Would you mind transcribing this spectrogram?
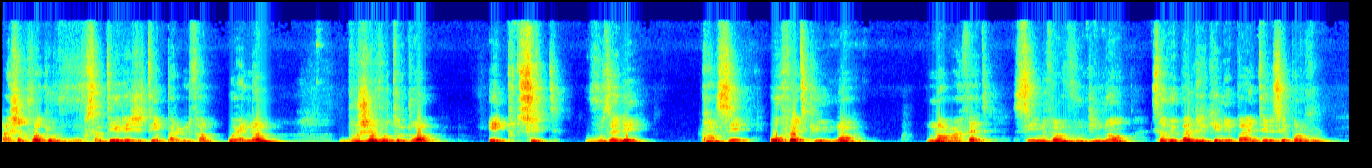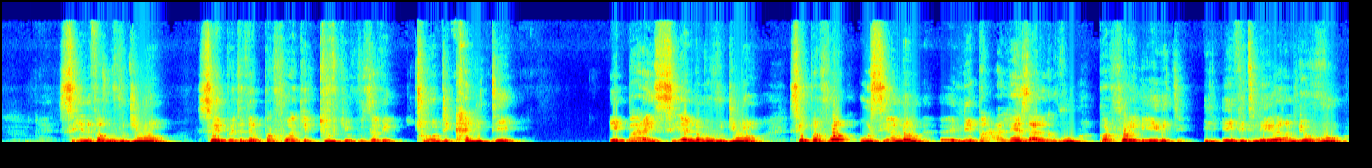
à chaque fois que vous vous sentez rejeté par une femme ou un homme, bougez votre doigt et tout de suite, vous allez penser au fait que non. Non, en fait, si une femme vous dit non, ça ne veut pas dire qu'elle n'est pas intéressée par vous. Si une femme vous dit non, c'est peut-être parfois qu'elle trouve que vous avez trop de qualités. Et pareil, si un homme vous dit non, c'est parfois, ou si un homme euh, n'est pas à l'aise avec vous, parfois il évite, il évite les rendez-vous,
